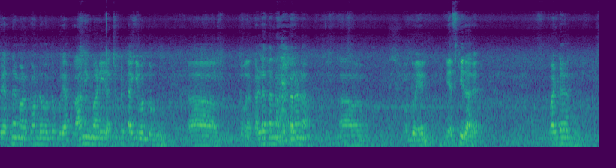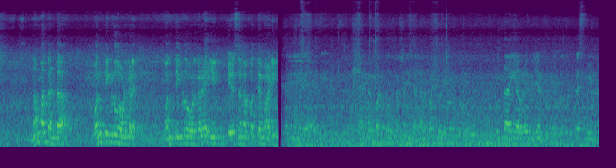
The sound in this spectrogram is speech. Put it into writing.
ಪ್ರಯತ್ನ ಮಾಡಿಕೊಂಡು ಒಂದು ಪ್ಲಾನಿಂಗ್ ಮಾಡಿ ಅಚ್ಚುಕಟ್ಟಾಗಿ ಒಂದು ಕಳ್ಳತನ ಪ್ರಕರಣ ಒಂದು ಎಸ್ಕಿದ್ದಾರೆ. ಬಟ್ ನಮ್ಮ ತಂಡ ಒಂದು ತಿಂಗಳು ಒಳಗಡೆ, ಒಂದು ತಿಂಗಳು ಒಳಗಡೆ ಈ ಕೇಸನ್ನು ಪತ್ತೆ ಮಾಡಿ. ಪಟ್ಟು ಪ್ರಶಂಸೆಯನ್ನು ಪಟ್ಟು ಇವತ್ತು ಖುದ್ದಾಗಿ ಅವರೇ ವಿಜಯಪುರಕ್ಕೆ ಬಂದು ಪ್ರೆಸ್ ಮೀಟ್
